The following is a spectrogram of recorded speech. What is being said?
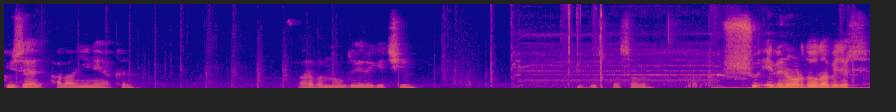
Güzel. Alan yine yakın. Arabanın olduğu yere geçeyim. Bir boost basalım. Şu evin orada olabilir.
